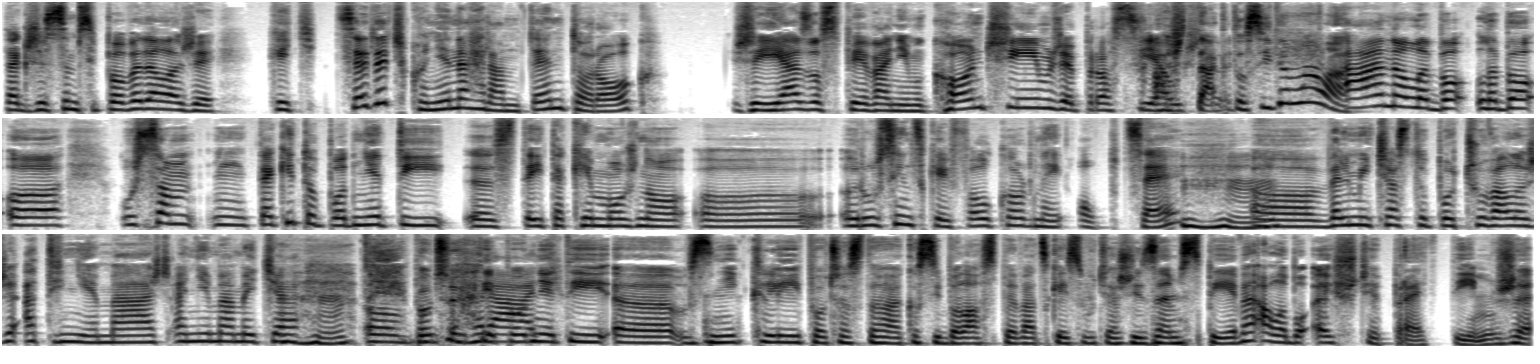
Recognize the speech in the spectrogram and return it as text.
Takže som si povedala, že keď CDčko nenahrám tento rok, že ja so spievaním končím, že proste ja Až už... takto si to mala? Áno, lebo, lebo uh, už som m, takýto podnety uh, z tej také možno uh, rusinskej folklórnej obce mm-hmm. uh, veľmi často počúvala, že a ty nemáš a nemáme ťa mm-hmm. uh, Počuj, tie podnety uh, vznikli počas toho, ako si bola v spevackej súťaži Zem spieva, alebo ešte predtým? Že,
